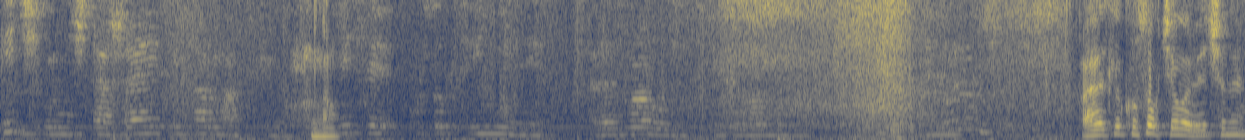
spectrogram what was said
печь уничтожает информацию. Ну. Если кусок свинины разморозить А если кусок человечины?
